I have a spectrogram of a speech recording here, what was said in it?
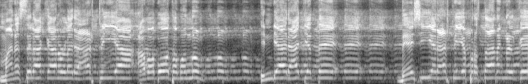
മനസ്സിലാക്കാനുള്ള രാഷ്ട്രീയ അവബോധമൊന്നും ഇന്ത്യ രാജ്യത്തെ ദേശീയ രാഷ്ട്രീയ പ്രസ്ഥാനങ്ങൾക്ക്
